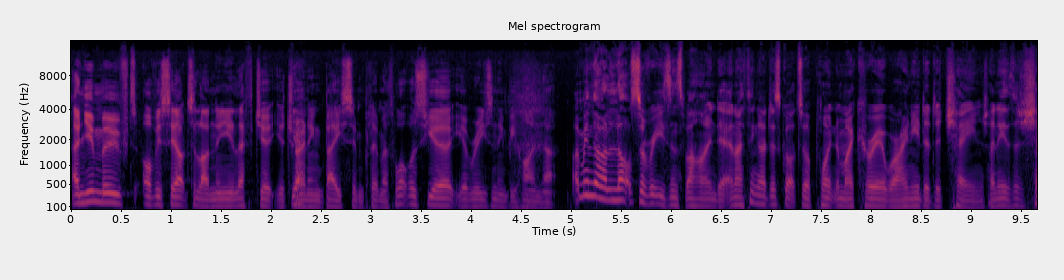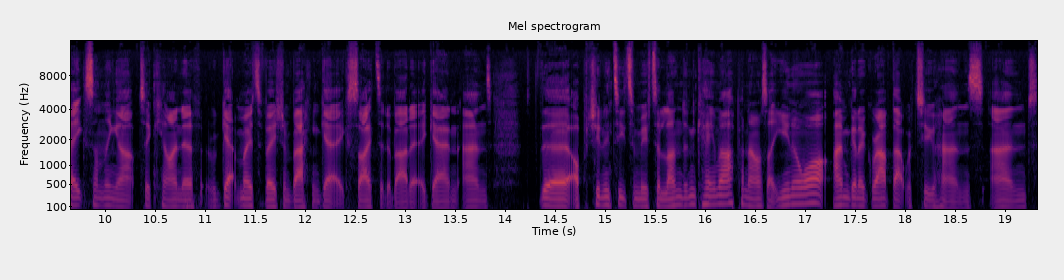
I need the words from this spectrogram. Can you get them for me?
And you moved obviously up to London. You left your, your Yeah. training base in Plymouth. What was your, your reasoning behind that? I mean, there are lots of reasons behind it, and I think I just got to a point in my career where I needed a change. I needed to shake something up to kind of get motivation back and get excited about it again. And the opportunity to move to London came up, and I was like, you know what? I'm going to grab that with two hands. And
